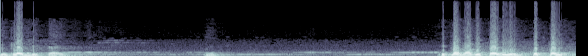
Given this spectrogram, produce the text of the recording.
लुक लाइक दिस चाइल्ड कितना भाग्यशाली है बचपन से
